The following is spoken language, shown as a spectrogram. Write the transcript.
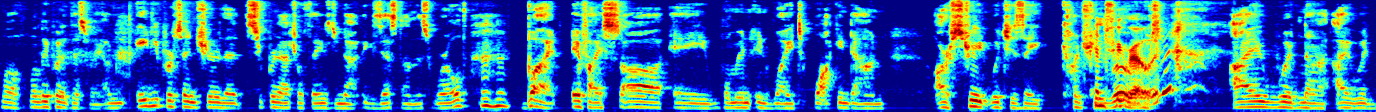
Well, let me put it this way: I'm eighty percent sure that supernatural things do not exist on this world. Mhm. But if I saw a woman in white walking down our street, which is a country, Country road, road. I would not. I would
